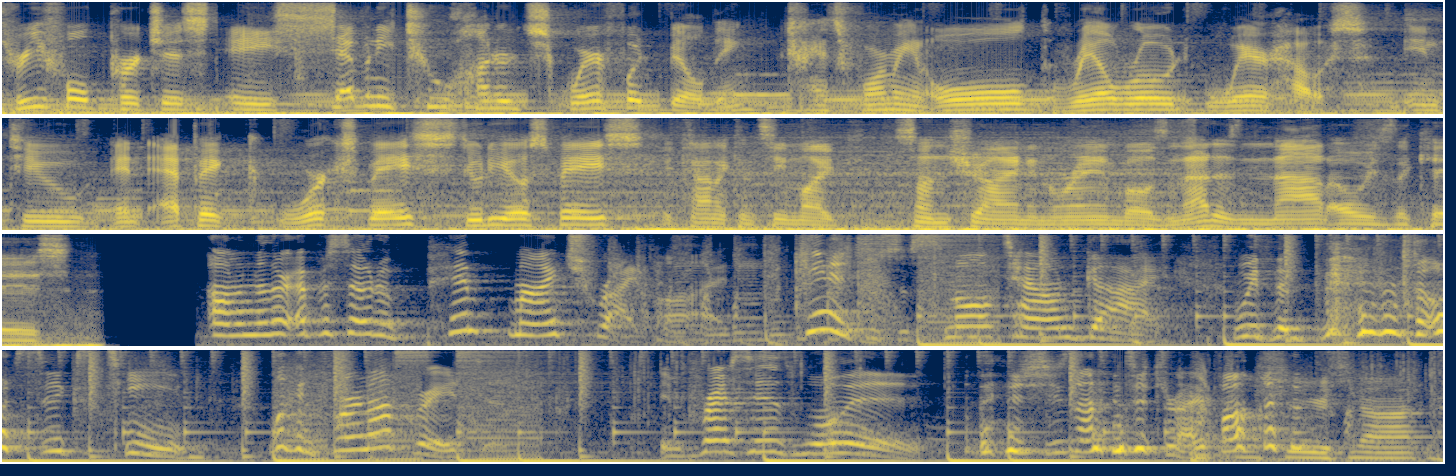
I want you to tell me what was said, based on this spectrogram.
Threefold purchased a 7,200 square foot building, transforming an old railroad warehouse into an epic workspace, studio space. It kind of can seem like sunshine and rainbows, and that is not always the case. On another episode of Pimp My Tripod, Keenan's just a small town guy with a Benro 16 looking for an upgrade to impress his woman. She's not into tripods. She's not.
